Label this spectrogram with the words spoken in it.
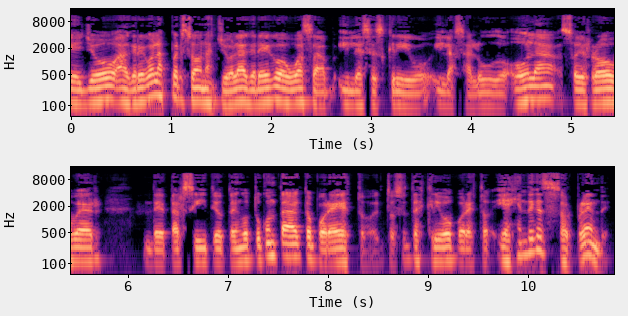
que yo agrego a las personas, yo le agrego a WhatsApp y les escribo y las saludo. Hola, soy Robert de tal sitio, tengo tu contacto por esto, entonces te escribo por esto. Y hay gente que se sorprende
